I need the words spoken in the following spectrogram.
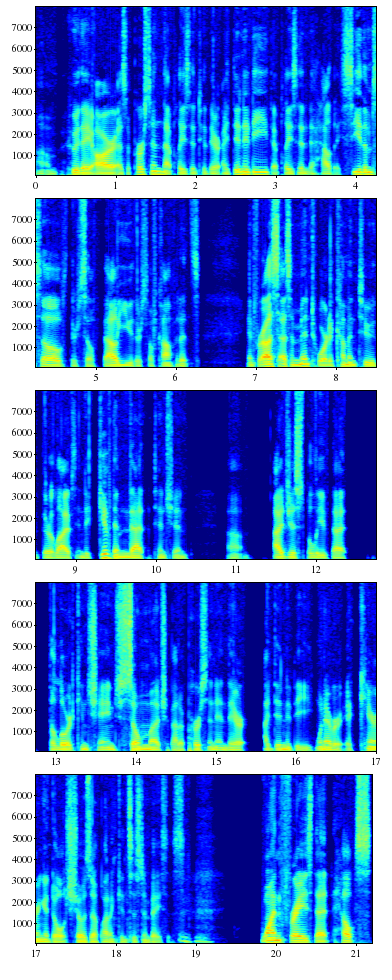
um, who they are as a person. That plays into their identity. That plays into how they see themselves, their self value, their self confidence. And for us as a mentor to come into their lives and to give them that attention, um, I just believe that the Lord can change so much about a person and their identity whenever a caring adult shows up on a consistent basis. Mm-hmm. One phrase that helps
